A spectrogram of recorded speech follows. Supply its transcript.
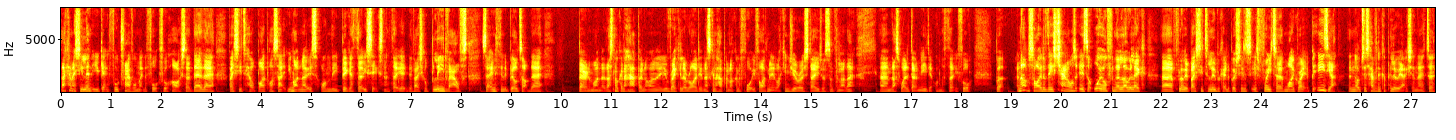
that can actually limit you getting full travel, make the fork feel harsh. So they're there basically to help bypass that. You might notice on the bigger 36 and 38, they've actually got bleed valves. So anything that builds up there Bearing in mind though, that's not going to happen on your regular riding. That's going to happen like on a 45 minute like enduro stage or something like that. Um, that's why they don't need it on the 34. But an upside of these channels is the oil from the lower leg uh, fluid basically to lubricate the bushes is free to migrate a bit easier than not just having a capillary action there to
